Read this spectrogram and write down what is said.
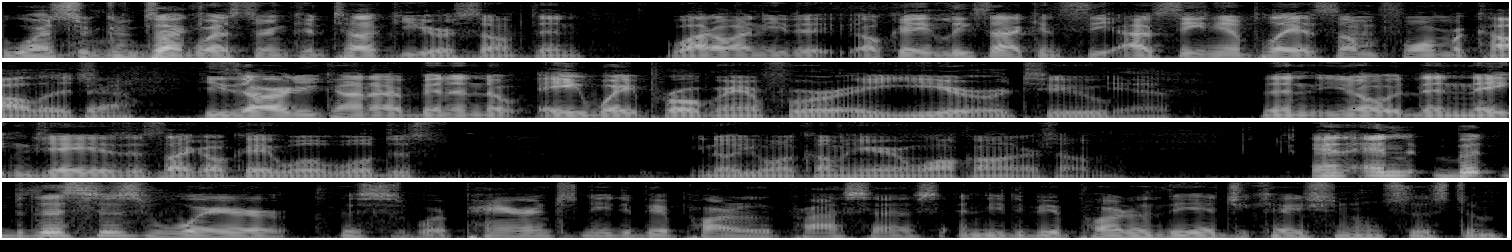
Western Kentucky. Western Kentucky or something. Why do I need to? Okay, at least I can see. I've seen him play at some form of college. Yeah. He's already kind of been in the A weight program for a year or two. Yeah. Then you know, then Nate and Jay is just like, okay, well, we'll just, you know, you want to come here and walk on or something. And and but, but this is where this is where parents need to be a part of the process and need to be a part of the educational system.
